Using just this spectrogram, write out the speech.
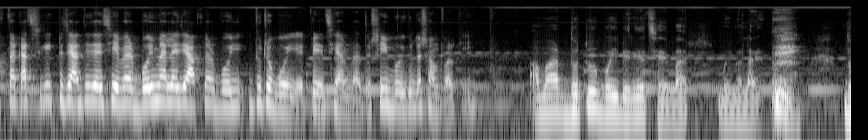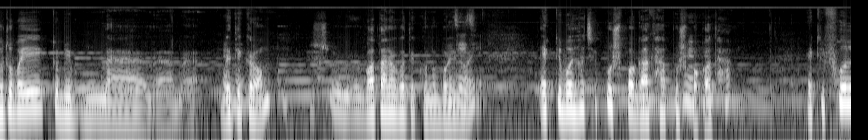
আপনার কাছ থেকে একটু জানতে চাইছি এবার বইমেলায় যে আপনার বই দুটো বই পেয়েছি আমরা তো সেই বইগুলো সম্পর্কে আমার দুটো বই বেরিয়েছে এবার বইমেলায়। দুটো বই একটু ব্যতিক্রম গতানুগতিক কোনো বই নয়। একটি বই হচ্ছে পুষ্পগাথা পুষ্পকথা। একটি ফুল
